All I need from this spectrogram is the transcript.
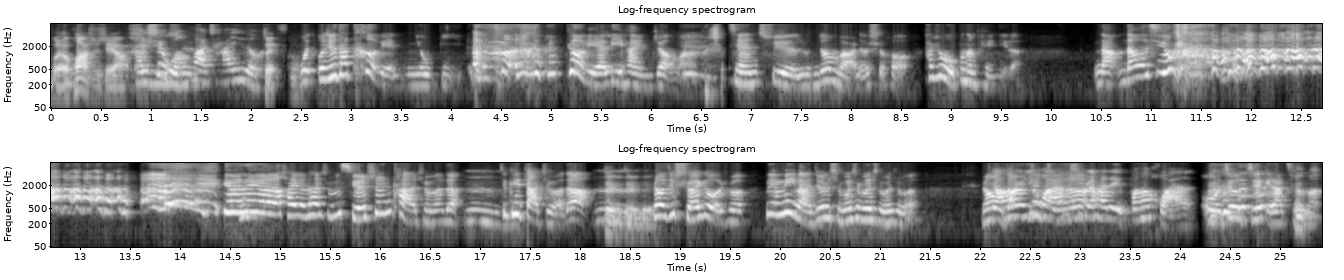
文化是这样的，还是文化差异的问对题。，我我觉得他特别牛逼，就特 特别厉害，你知道吗？之前去伦敦玩的时候，他说我不能陪你了，拿拿我的信用卡，因为那个还有他什么学生卡什么的，嗯，就可以打折的，嗯对对对。然后就甩给我说那个密码就是什么什么什么什么，然后我当时就觉用完是不是，还得帮他还？我就直接给他钱就嘛，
